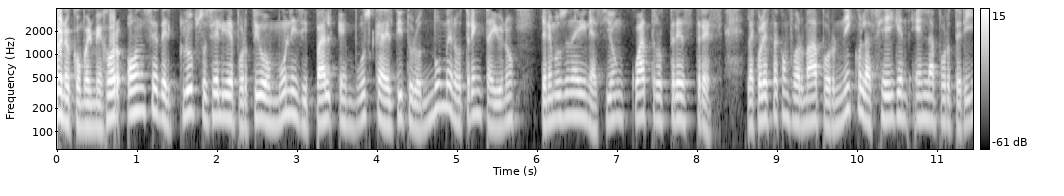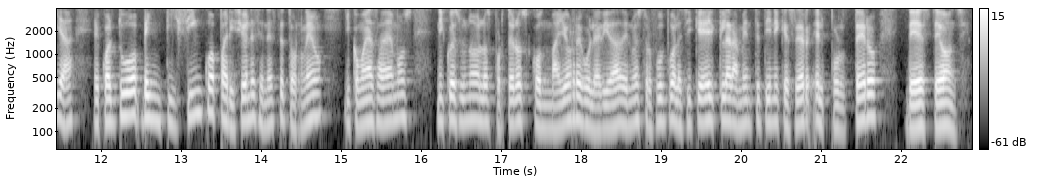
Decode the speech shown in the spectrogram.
Bueno, como el mejor 11 del Club Social y Deportivo Municipal en busca del título número 31, tenemos una alineación 4-3-3, la cual está conformada por Nicolas Hagen en la portería, el cual tuvo 25 apariciones en este torneo y como ya sabemos, Nico es uno de los porteros con mayor regularidad de nuestro fútbol, así que él claramente tiene que ser el portero de este 11.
